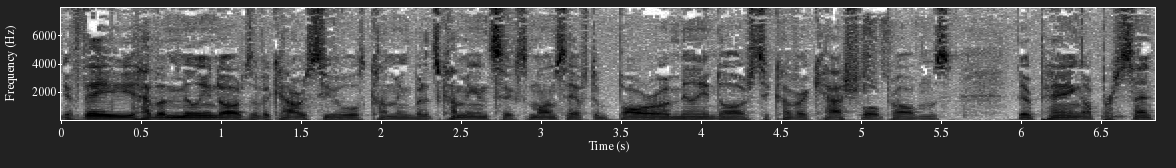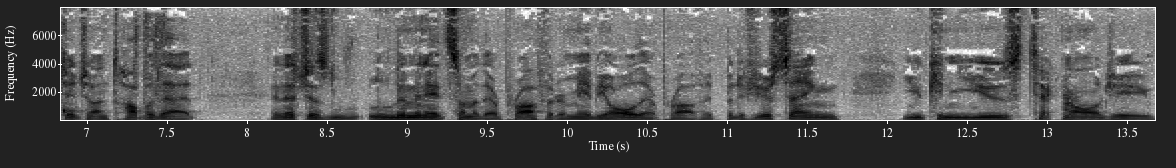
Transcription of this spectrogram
if they have a million dollars of account receivables coming, but it's coming in six months, they have to borrow a million dollars to cover cash flow problems they're paying a percentage on top of that, and that just eliminates some of their profit or maybe all their profit. But if you're saying you can use technology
